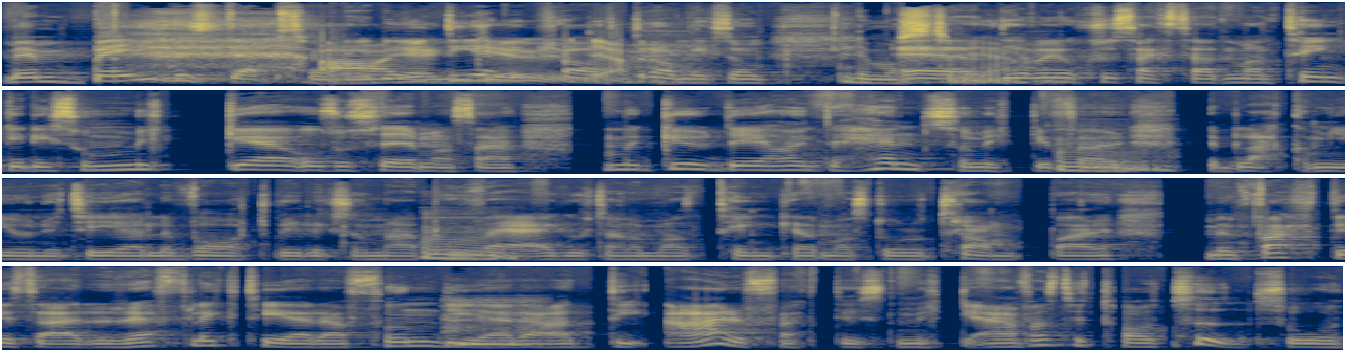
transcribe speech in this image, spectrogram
Men baby steps Ja, det är det vi gud, pratar ja. om. Liksom. Det måste vi Eh, det var ju också sagt så här att man tänker det är så mycket och så säger man så här, "Åh, men gud det har inte hänt så mycket för Mm. the black community eller vart vi liksom är på väg utan att man tänker att man står och trampar. Men faktiskt så här, reflektera, fundera att det är faktiskt mycket, även fast det tar tid så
